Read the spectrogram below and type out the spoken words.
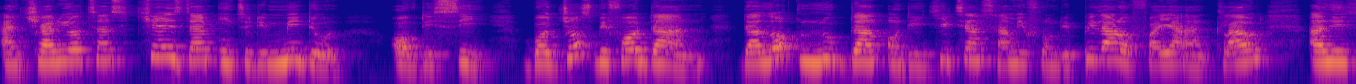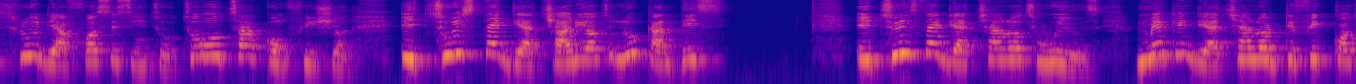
and charioteers chased them into the middle of the sea. But just before dawn, the Lord looked down on the Egyptians' army from the pillar of fire and cloud, and he threw their forces into total confusion. He twisted their chariot. Look at this it twisted their chariot wheels, making their chariot difficult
